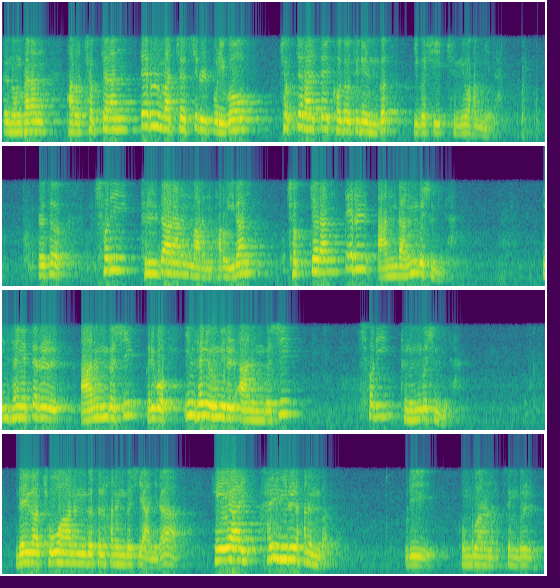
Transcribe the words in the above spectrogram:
그 농사는 바로 적절한 때를 맞춰 씨를 뿌리고 적절할 때 걷어들이는 것 이것이 중요합니다. 그래서 철이 들다라는 말은 바로 이러한 적절한 때를 안다는 것입니다. 인생의 때를 아는 것이 그리고 인생의 의미를 아는 것이 철이 드는 것입니다. 내가 좋아하는 것을 하는 것이 아니라 해야 할 일을 하는 것. 우리 공부하는 학생들,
